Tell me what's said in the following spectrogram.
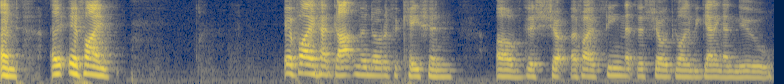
And if I if I had gotten the notification of this show, if I'd seen that this show is going to be getting a new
